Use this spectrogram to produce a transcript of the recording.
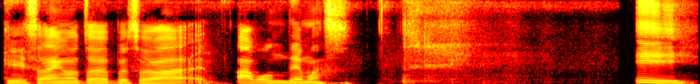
Quizás en otros episodios a- abunde más. Y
